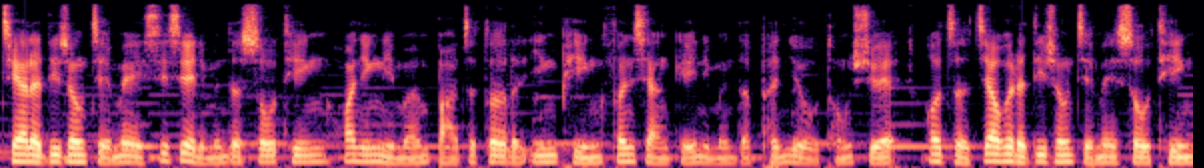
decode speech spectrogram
亲爱的弟兄姐妹，谢谢你们的收听，欢迎你们把这段的音频分享给你们的朋友、同学或者教会的弟兄姐妹收听，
